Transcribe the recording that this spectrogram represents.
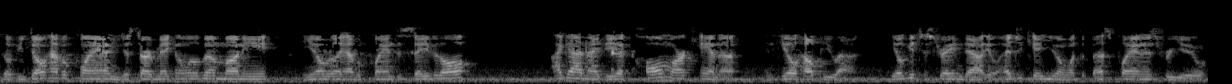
So if you don't have a plan, you just start making a little bit of money, and you don't really have a plan to save it all, I got an idea. Call Mark Hannah, and he'll help you out. He'll get you straightened out. He'll educate you on what the best plan is for you.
